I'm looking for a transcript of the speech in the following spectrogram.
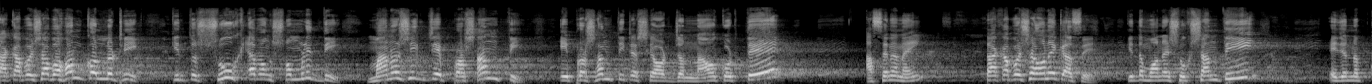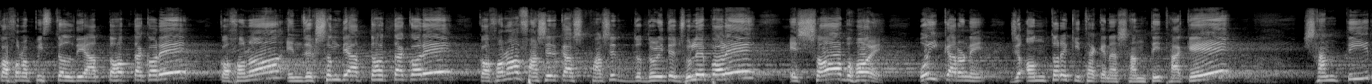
টাকা পয়সা বহন করল ঠিক, কিন্তু সুখ এবং সমৃদ্ধি, মানসিক যে প্রশান্তি, এই প্রশান্তিটা সে অর্জন নাও করতে আছে না নাই? টাকা পয়সা অনেক আছে কিন্তু মনে সুখ শান্তি? এই জন্য কখনো পিস্তল দিয়ে আত্মহত্যা করে, কখনো ইঞ্জেকশন দিয়ে আত্মহত্যা করে, কখনো ফাঁসির কাজ ফাঁসির দড়িতে ঝুলে পড়ে এই সব হয়। ওই কারণে যে অন্তরে কি থাকে না, শান্তি থাকে। শান্তির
